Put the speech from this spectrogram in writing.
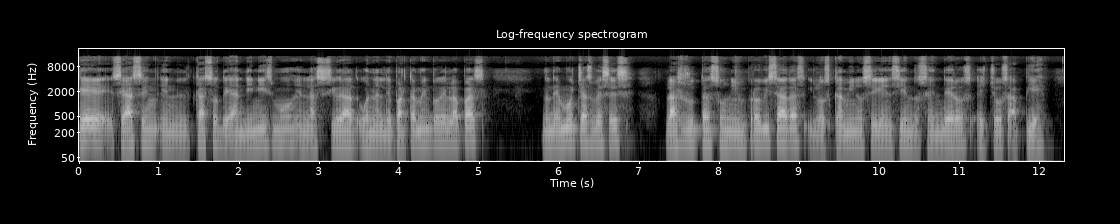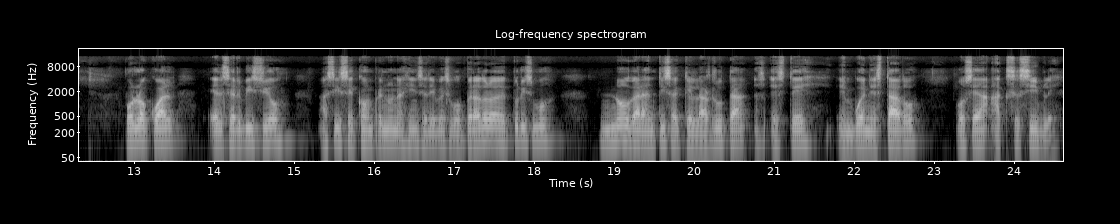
que se hacen en el caso de andinismo en la ciudad o en el departamento de La Paz, donde muchas veces las rutas son improvisadas y los caminos siguen siendo senderos hechos a pie, por lo cual el servicio, así se compra en una agencia de u operadora de turismo, no garantiza que la ruta esté en buen estado o sea accesible,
